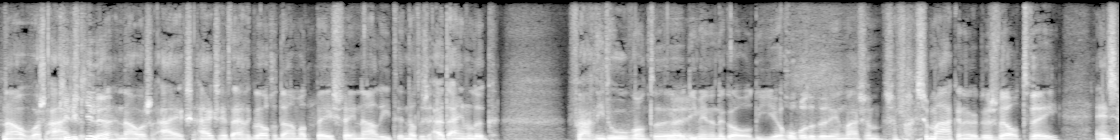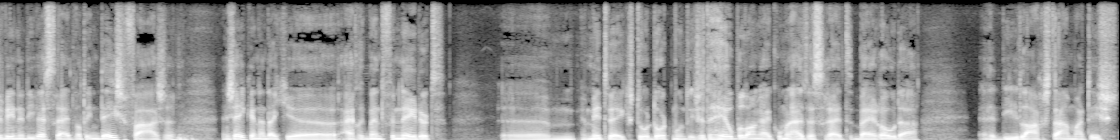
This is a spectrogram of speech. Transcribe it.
Nou was, Ajax, kiele, kiele, nou was Ajax, Ajax heeft eigenlijk wel gedaan wat PSV naliet. En dat is uiteindelijk, vraag niet hoe, want nee. die winnende goal die hobbelde erin. Maar ze, ze, ze, maken er dus wel twee. En ze winnen die wedstrijd. Wat in deze fase, en zeker nadat je eigenlijk bent vernederd uh, midweeks door Dortmund... is het heel belangrijk om een uitwedstrijd bij Roda... Uh, die laag staan, maar het is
